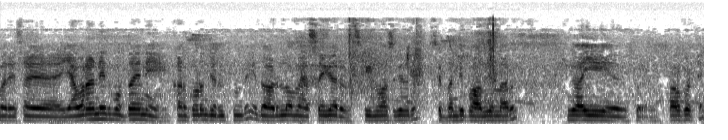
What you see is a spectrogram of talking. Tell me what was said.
మరి ఎవరనేది ముద్దాయిని కనుక్కోవడం జరుగుతుంది. ఈ దాడిలో మా ఎస్ఐ గారు శ్రీనివాస్ గారు సిబ్బంది పాల్గొన్నారు. ఇంకా ఈ పాల్గొట్టి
